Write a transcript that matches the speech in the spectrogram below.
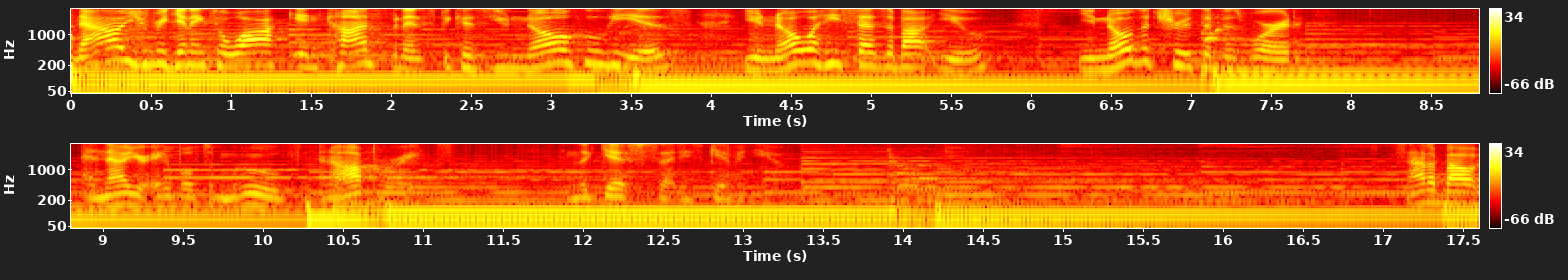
now you're beginning to walk in confidence because you know who He is, you know what He says about you, you know the truth of His Word, and now you're able to move and operate in the gifts that He's given you. It's not about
